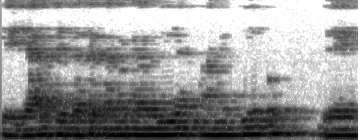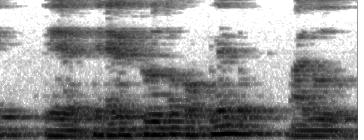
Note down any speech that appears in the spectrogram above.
que ya se está acercando cada día más el tiempo de tener el fruto completo, maduro.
